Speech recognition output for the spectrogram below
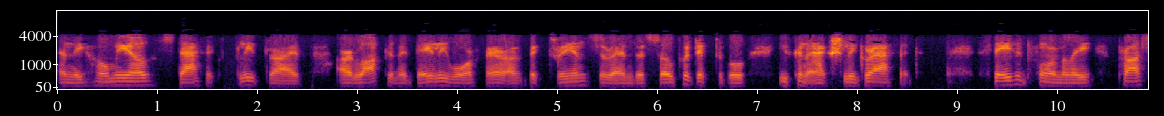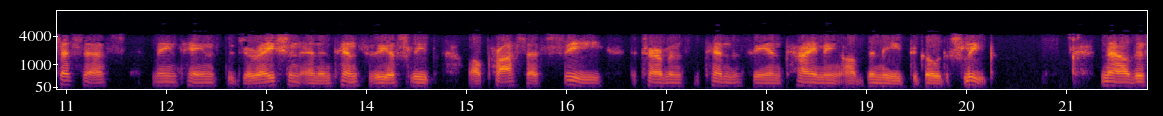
and the homeostatic sleep drive are locked in a daily warfare of victory and surrender so predictable you can actually graph it. Stated formally, Process S maintains the duration and intensity of sleep, while Process C determines the tendency and timing of the need to go to sleep. Now, this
